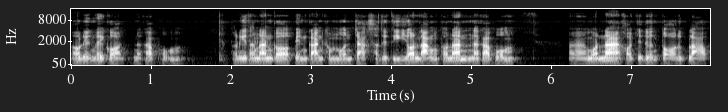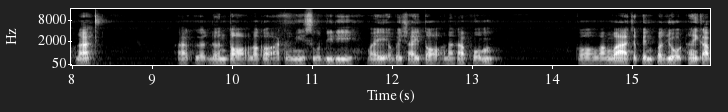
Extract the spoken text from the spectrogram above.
เอาเด่นไว้ก่อนนะครับ ผมทั้งนี้ทั้งนั้นก็เป็นการคำนวณจากสถิติย้อนหลังเท่านั้นนะครับ ผม งวดหน้าเขาจะเดินต่อหรือเปล่านะถ้าเกิดเดินต่อเราก็อาจจะมีสูตรดีๆ ไว้เอาไปใช้ต่อนะครับ ผมก็หวังว่าจะเป็นประโยชน์ให้กับ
